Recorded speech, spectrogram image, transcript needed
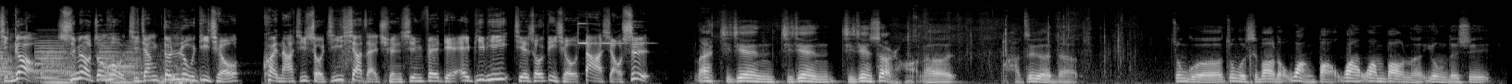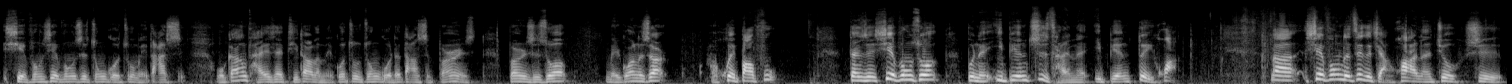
警告！十秒钟后即将登陆地球，快拿起手机下载全新飞碟 APP，接收地球大小事。来几件几件几件事儿哈，呃，好，这个的中国中国时报的旺报旺旺报呢，用的是谢峰，谢峰是中国驻美大使。我刚才才提到了美国驻中国的大使 Burns，Burns 说美光的事儿会报复，但是谢峰说不能一边制裁呢一边对话。那谢锋的这个讲话呢，就是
